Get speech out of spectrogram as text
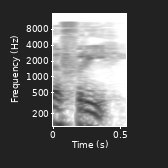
التفريح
